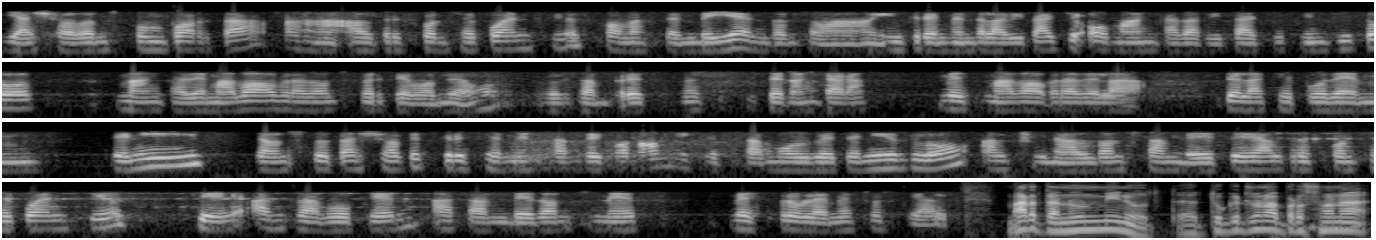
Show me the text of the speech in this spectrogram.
i això doncs, comporta uh, altres conseqüències, com estem veient, doncs, increment de l'habitatge o manca d'habitatge fins i tot, manca de mà d'obra, doncs, perquè bueno, les empreses necessiten encara més mà d'obra de, la, de la que podem tenir. Llavors, tot això, aquest creixement també econòmic, està molt bé tenir-lo, al final doncs, també té altres conseqüències que ens aboquen a també doncs, més, més problemes socials. Marta, en un minut, eh, tu que ets una persona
